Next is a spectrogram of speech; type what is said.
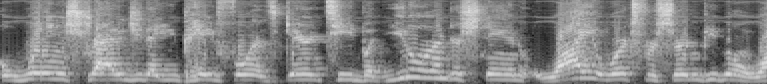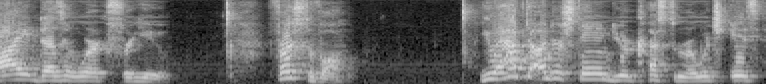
winning strategy that you paid for. It's guaranteed, but you don't understand why it works for certain people and why it doesn't work for you. First of all, you have to understand your customer, which is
